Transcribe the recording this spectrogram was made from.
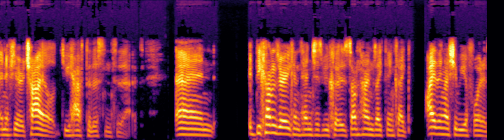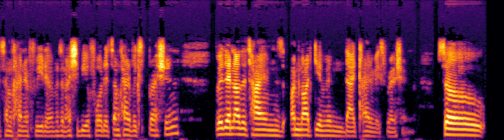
And if you're a child, you have to listen to that. And it becomes very contentious because sometimes I think like I think I should be afforded some kind of freedoms and I should be afforded some kind of expression, but then other times I'm not given that kind of expression. So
